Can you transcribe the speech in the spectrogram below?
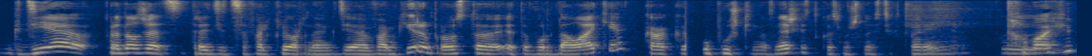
где продолжается традиция фольклорная, где вампиры просто это вурдалаки, как у Пушкина. Знаешь, есть такое смешное стихотворение? Давай.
